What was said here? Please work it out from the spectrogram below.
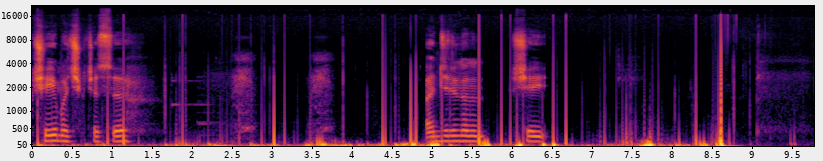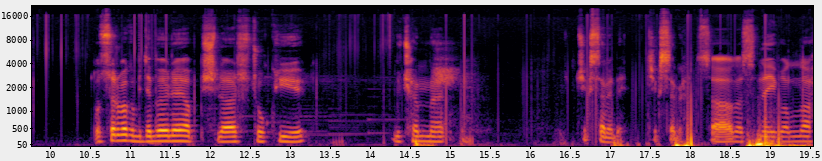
şeyim açıkçası. Angelina'nın şey Dostlar bakın bir de böyle yapmışlar. Çok iyi. Mükemmel. Çıksana be. Çıksana. Sağ olasın eyvallah.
